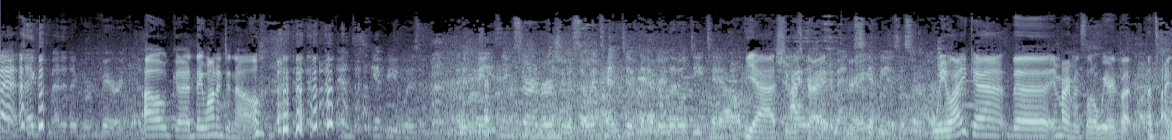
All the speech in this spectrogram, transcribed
it. Eggs Benedict were very good. Oh, good. They wanted to know. And Skippy was an amazing server. She was so attentive to every little detail. yeah, she was Highly great. recommend Skippy as a server. We like it. The environment's a little weird, but that's fine.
